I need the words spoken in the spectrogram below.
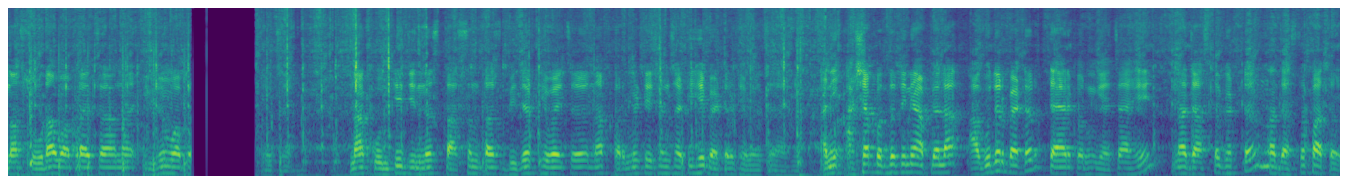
ना सोडा वापरायचा ना इनो वापर ना कोणते जिन्नस तासन तास भिजत ठेवायचं ना फर्मेंटेशनसाठी हे बॅटर ठेवायचं आहे. आणि अशा पद्धतीने आपल्याला अगोदर बॅटर तयार करून घ्यायचं आहे. ना जास्त घट्ट ना जास्त पातळ.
